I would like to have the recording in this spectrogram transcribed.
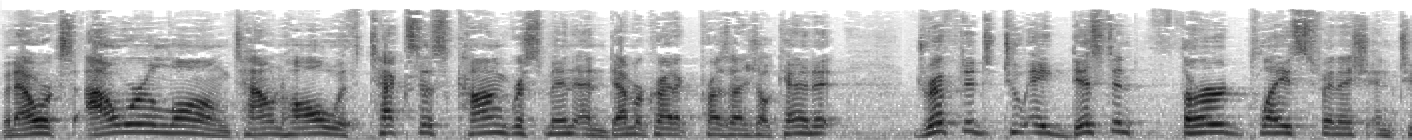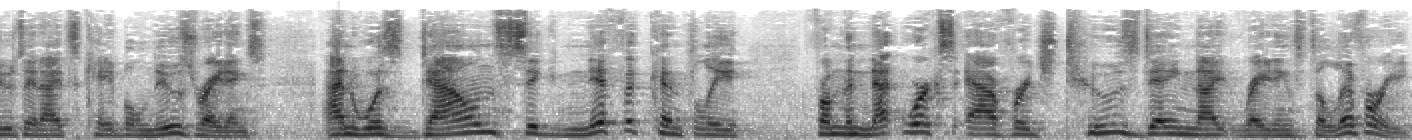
The network's hour-long town hall with Texas congressman and Democratic presidential candidate drifted to a distant third place finish in Tuesday night's cable news ratings and was down significantly from the network's average Tuesday night ratings delivery.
